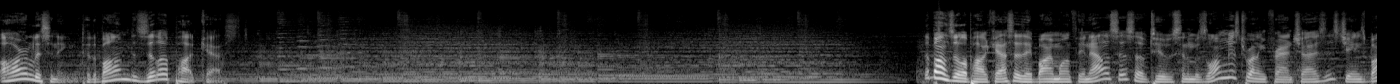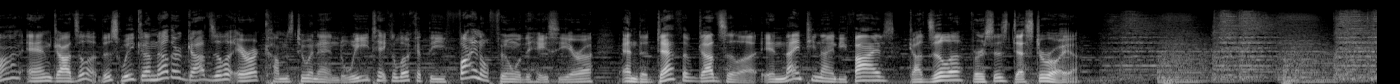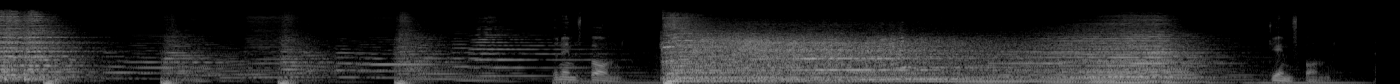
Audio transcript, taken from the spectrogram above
Are listening to the Bondzilla podcast. The Bondzilla podcast is a bi monthly analysis of two of cinema's longest running franchises, James Bond and Godzilla. This week, another Godzilla era comes to an end. We take a look at the final film of the Heisei era and the death of Godzilla in 1995's Godzilla vs. Destoroyah.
